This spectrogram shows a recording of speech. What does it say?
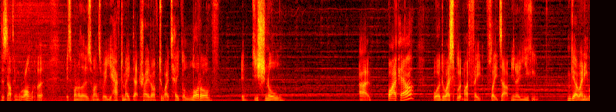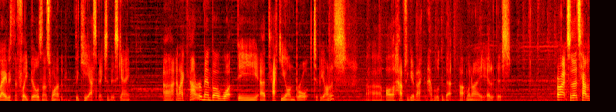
there's nothing wrong with it. It's one of those ones where you have to make that trade-off. Do I take a lot of additional uh, firepower, or do I split my fleet, fleets up? You know, you can, can go anyway with the fleet builds, and that's one of the, the key aspects of this game. Uh, and I can't remember what the uh, Tachyon brought, to be honest. Uh, I'll have to go back and have a look at that uh, when I edit this. Alright, so that's how to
